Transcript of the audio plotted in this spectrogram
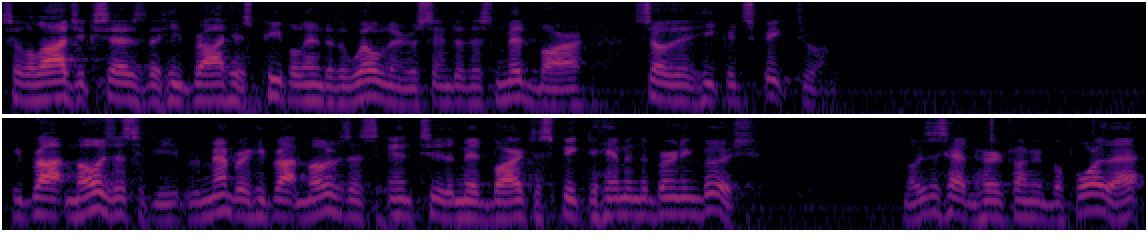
So the logic says that he brought his people into the wilderness, into this midbar, so that he could speak to them. He brought Moses, if you remember, he brought Moses into the midbar to speak to him in the burning bush. Moses hadn't heard from him before that.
